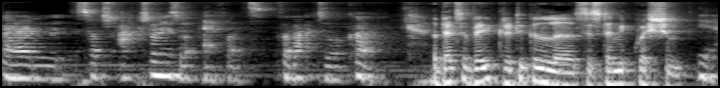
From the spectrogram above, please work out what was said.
um, such actions or efforts for that to occur? Uh, That's a very critical uh, systemic question. Yes.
